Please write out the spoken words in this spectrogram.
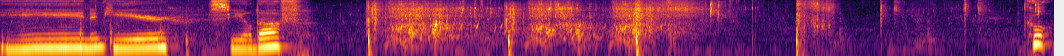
And in here, sealed off. Cool.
